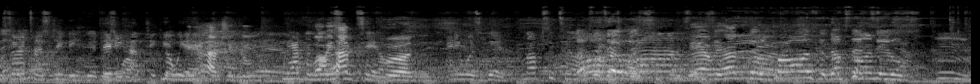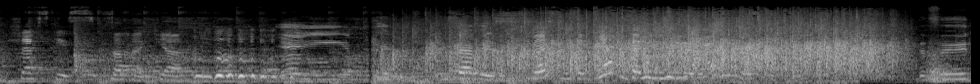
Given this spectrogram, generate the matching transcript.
dessert was really good as didn't well. have chicken, No, we yeah. didn't have have chicken. We had the But we lobster had tail. prawns. And it was good. Lobster tail. Lobster was Yeah, we had The prawns. prawns, the lobster tails. Mm. Chef's kiss. perfect. Yeah. Yay. Service. The food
